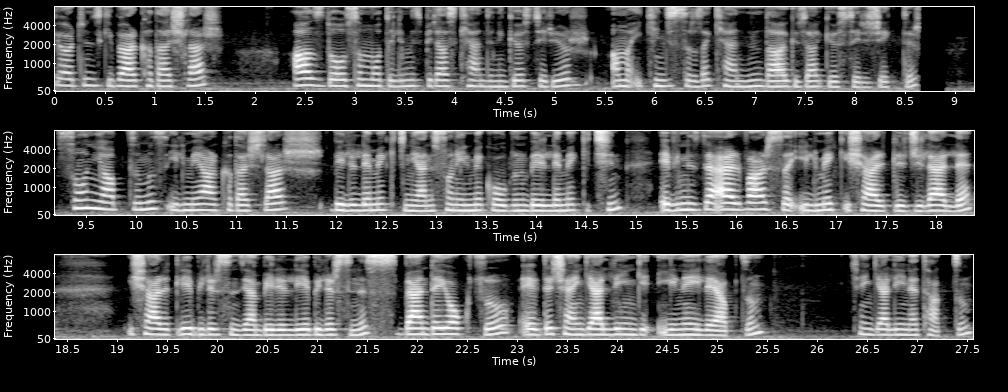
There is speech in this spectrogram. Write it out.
Gördüğünüz gibi arkadaşlar az da olsa modelimiz biraz kendini gösteriyor ama ikinci sırada kendini daha güzel gösterecektir. Son yaptığımız ilmeği arkadaşlar belirlemek için yani son ilmek olduğunu belirlemek için evinizde eğer varsa ilmek işaretleyicilerle işaretleyebilirsiniz yani belirleyebilirsiniz. Bende yoktu. Evde çengelli iğne ile yaptım. Çengelli iğne taktım.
